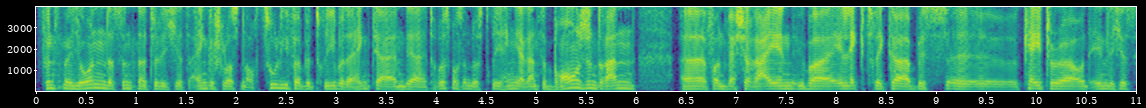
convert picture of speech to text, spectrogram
fünf Millionen, das sind natürlich jetzt eingeschlossen auch Zulieferbetriebe, da hängt ja in der Tourismusindustrie, hängen ja ganze Branchen dran, äh, von Wäschereien über Elektriker bis äh, Caterer und ähnliches.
